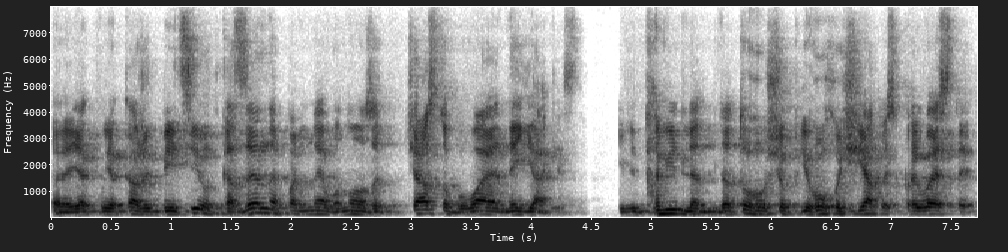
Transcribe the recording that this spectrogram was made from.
е, як, як кажуть бійці, от казенне пальне воно часто буває неякісне. І відповідно для того, щоб його хоч якось привести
